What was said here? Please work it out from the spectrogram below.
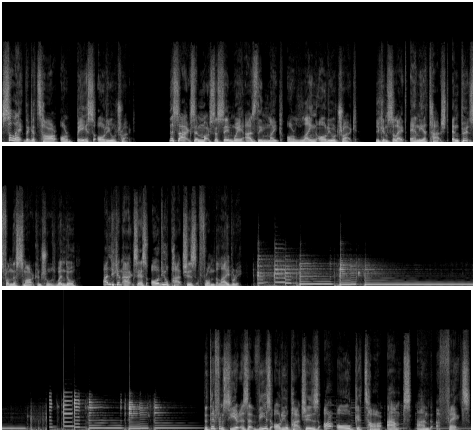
select the guitar or bass audio track. This acts in much the same way as the mic or line audio track. You can select any attached inputs from the Smart Controls window, and you can access audio patches from the library. The difference here is that these audio patches are all guitar amps and effects.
